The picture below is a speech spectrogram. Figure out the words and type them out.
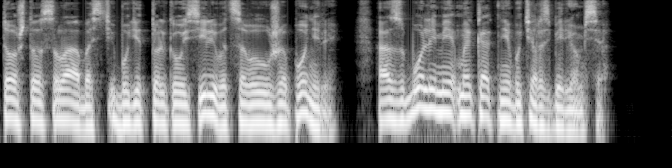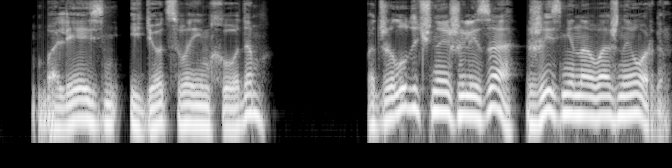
То, что слабость будет только усиливаться, вы уже поняли а с болями мы как-нибудь разберемся». Болезнь идет своим ходом? Поджелудочная железа – жизненно важный орган.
